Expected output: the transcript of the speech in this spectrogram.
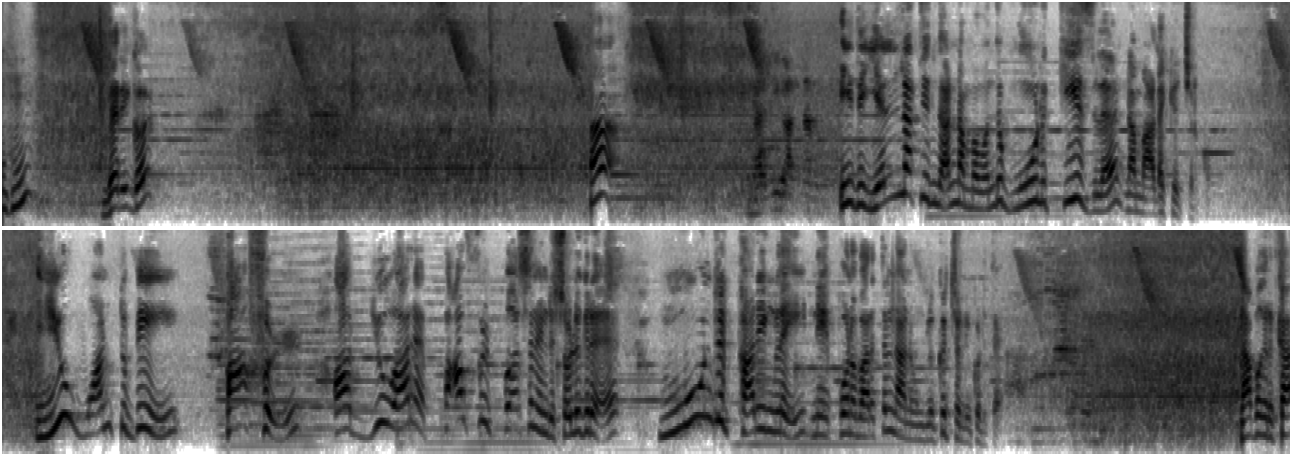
ம் வெரி குட் ஆ. இது எல்லாத்தையும் தான் நம்ம வந்து மூணு கீஸ்ல நம்ம அடக்கி வச்சிருக்கோம். You want to be powerful or you are a powerful person என்று சொல்லுகிற மூன்று காரியங்களை நே போன வாரத்தில் நான் உங்களுக்கு சொல்லிக் கொடுத்தேன். ஞாபகம் இருக்கா?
